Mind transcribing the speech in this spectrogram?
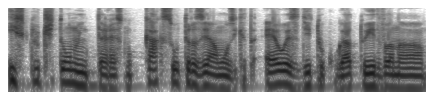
Изключително интересно. Как се отразява музиката? LSD-то, когато идва на,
